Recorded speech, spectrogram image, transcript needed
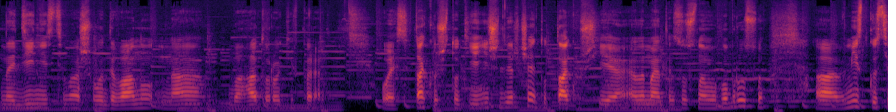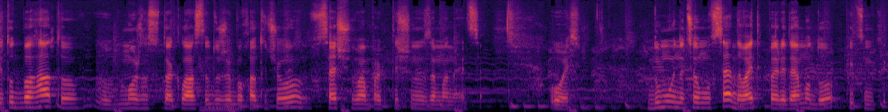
надійність вашого дивану на багато років вперед. Ось також тут є ніша для речей, тут також є елементи соснового брусу. Е, Вмісткості тут багато, можна сюди класти дуже багато чого, все, що вам практично не заманеться. Ось. Думаю, на цьому все. Давайте перейдемо до підсумків.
